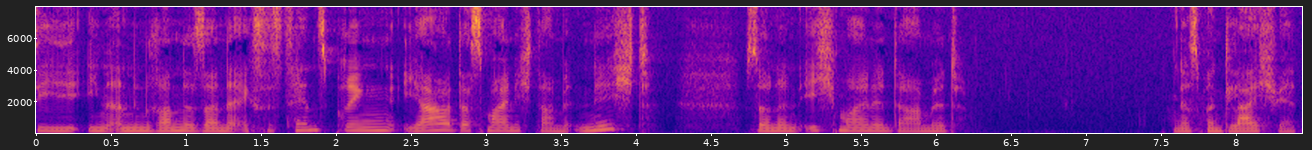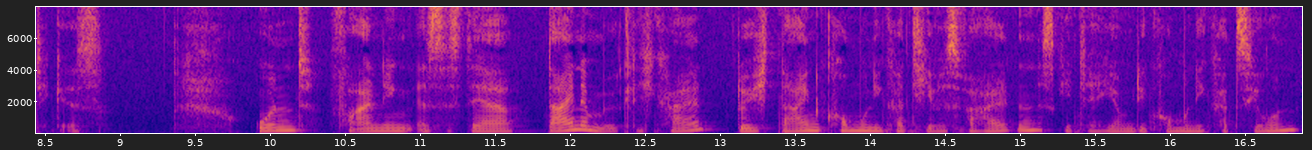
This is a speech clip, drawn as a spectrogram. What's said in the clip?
die ihn an den Rande seiner Existenz bringen. Ja, das meine ich damit nicht, sondern ich meine damit, dass man gleichwertig ist. Und vor allen Dingen ist es der, deine Möglichkeit, durch dein kommunikatives Verhalten, es geht ja hier um die Kommunikation,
